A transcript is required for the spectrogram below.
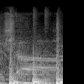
Nation.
